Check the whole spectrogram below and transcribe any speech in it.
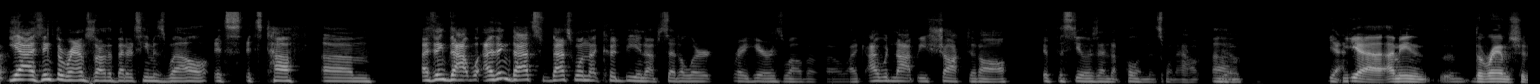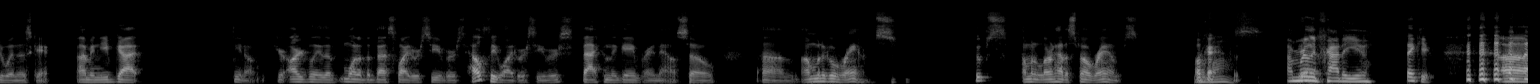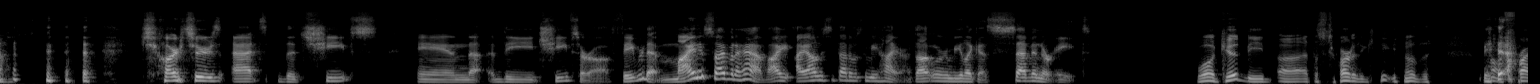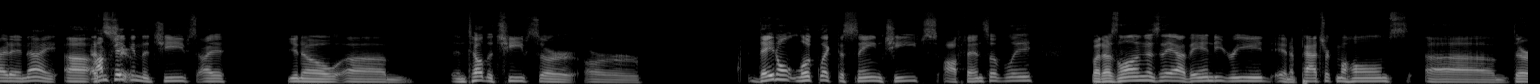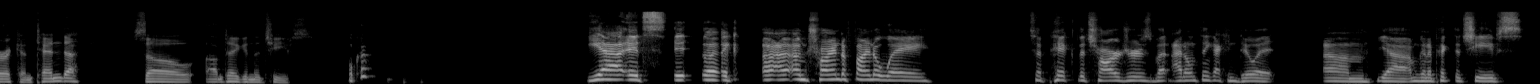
Yeah, I think the Rams are the better team as well. It's it's tough. Um, I think that I think that's that's one that could be an upset alert right here as well. Though, like I would not be shocked at all if the Steelers end up pulling this one out. Um, Yeah. yeah. Yeah, I mean the Rams should win this game. I mean you've got, you know, you're arguably the one of the best wide receivers, healthy wide receivers back in the game right now. So um, I'm gonna go Rams. Oops, I'm gonna learn how to spell Rams. Okay. Ramos. I'm really proud of you. Thank you. Uh, Chargers at the Chiefs, and the Chiefs are uh, favored at minus five and a half. I I honestly thought it was gonna be higher. I thought we were gonna be like a seven or eight. Well, it could be uh, at the start of the you know the Yeah. Friday night. Uh, I'm That's true. taking the Chiefs. I, you know, um, until the Chiefs are are, they don't look like the same Chiefs offensively, but as long as they have Andy Reid and a Patrick Mahomes, um, they're a contender. So I'm taking the Chiefs. Okay. Yeah, it's it like I, I'm trying to find a way to pick the Chargers, but I don't think I can do it. Um, yeah, I'm gonna pick the Chiefs,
